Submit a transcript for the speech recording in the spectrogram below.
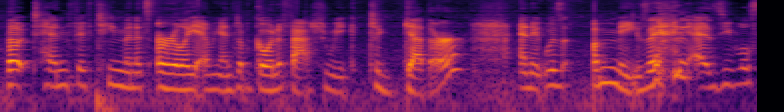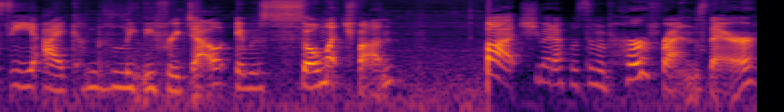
about 10-15 minutes early, and we ended up going to Fashion Week together, and it was amazing. As you will see, I completely freaked out. It was so much fun. But she met up with some of her friends there,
